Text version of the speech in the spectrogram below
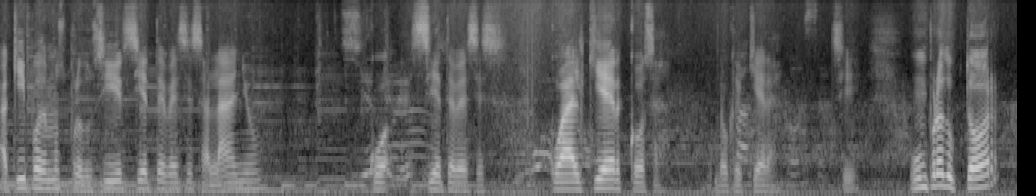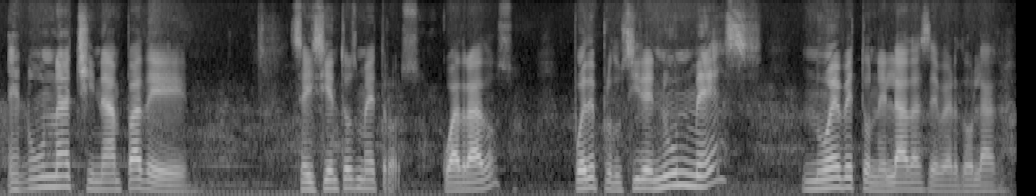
Aquí podemos producir siete veces al año, siete veces, cualquier cosa, lo que quiera. Sí. Un productor en una chinampa de 600 metros cuadrados puede producir en un mes 9 toneladas de verdolaga.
